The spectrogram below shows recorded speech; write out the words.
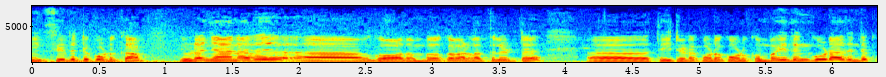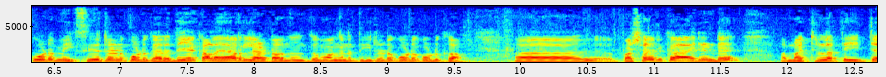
മിക്സ് ചെയ്തിട്ട് കൊടുക്കാം. ഇവിടെ ഞാനത് ഗോതമ്പൊക്കെ വെള്ളത്തിലിട്ട് തീറ്റയുടെ കൂടെ കൊടുക്കുമ്പോൾ ഇതും കൂടെ അതിന്റെ കൂടെ മിക്സ് ചെയ്തിട്ടാണ് കൊടുക്കാറ്. ഇത് ഞാൻ കളയാറില്ല കേട്ടോ. നിങ്ങൾക്കും അങ്ങനെ തീറ്റയുടെ കൂടെ കൊടുക്കാം. പക്ഷേ ഒരു കാര്യമുണ്ട് മറ്റുള്ള തീറ്റ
